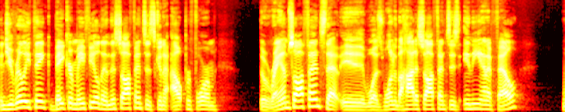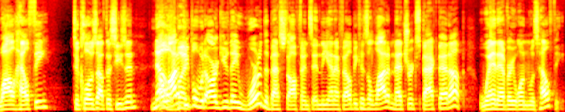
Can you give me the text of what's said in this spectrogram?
And do you really think Baker Mayfield and this offense is going to outperform the Rams offense that was one of the hottest offenses in the NFL while healthy to close out the season? No, a lot of people would argue they were the best offense in the NFL because a lot of metrics back that up when everyone was healthy.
